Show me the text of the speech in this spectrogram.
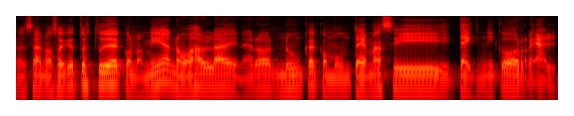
O sea, no sé que tú estudias economía, no vas a hablar de dinero nunca como un tema así técnico o real.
